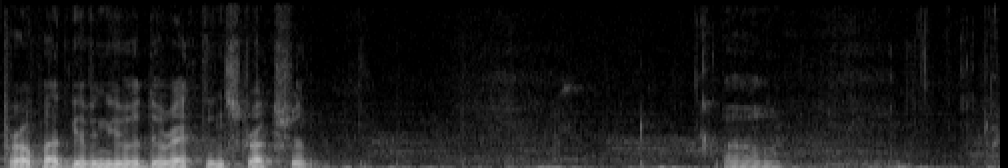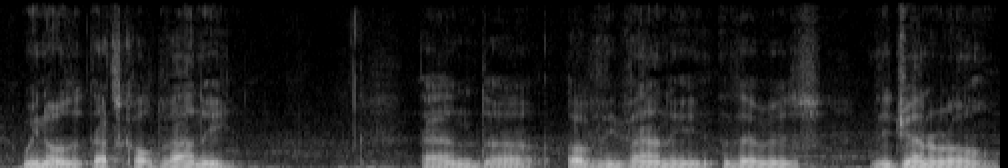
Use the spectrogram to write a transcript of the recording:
Prabhupada giving you a direct instruction. Uh, we know that that's called Vani, and uh, of the Vani, there is the general,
